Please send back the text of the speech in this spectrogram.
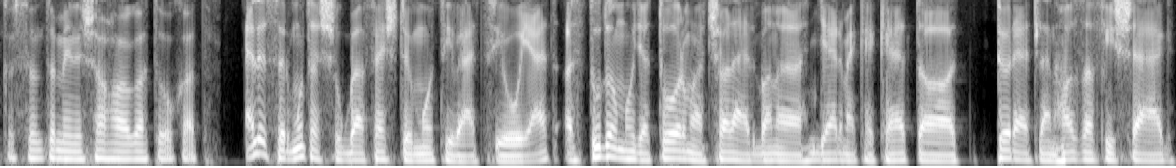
köszöntöm én is a hallgatókat. Először mutassuk be a festő motivációját. Azt tudom, hogy a Torma családban a gyermekeket a töretlen hazafiság,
